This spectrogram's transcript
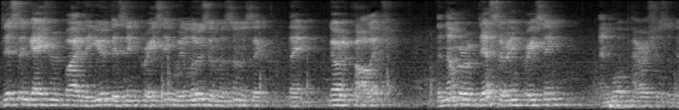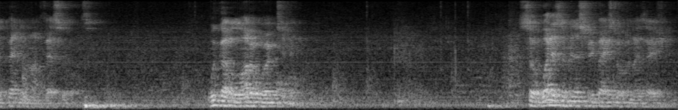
Disengagement by the youth is increasing. We lose them as soon as they, they go to college. The number of deaths are increasing, and more parishes are dependent on festivals. We've got a lot of work to do. So what is a ministry-based organization?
